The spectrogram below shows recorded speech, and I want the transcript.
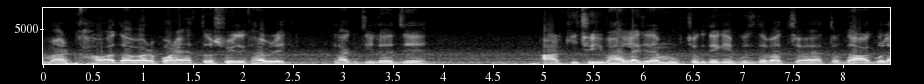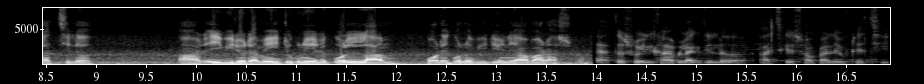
আমার খাওয়া দাওয়ার পর এত শরীর খারাপ লাগছিল যে আর কিছুই ভালো না। মুখ চোখ দেখে বুঝতে পারছ, এত গা গোলাচ্ছিল। আর এই ভিডিওটা আমি এইটুকুনি করলাম। পরে কোনো ভিডিও নিয়ে আবার আসব। এত শরীর খারাপ লাগছিল। আজকে সকালে উঠেছি।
